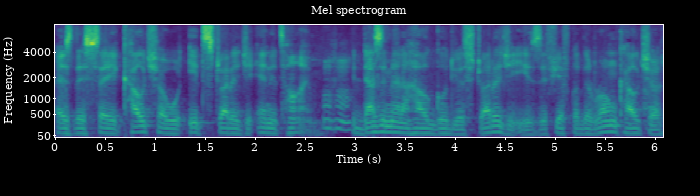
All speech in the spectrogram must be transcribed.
as they say, culture will eat strategy anytime. Mm-hmm. It doesn't matter how good your strategy is. If you've got the wrong culture,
